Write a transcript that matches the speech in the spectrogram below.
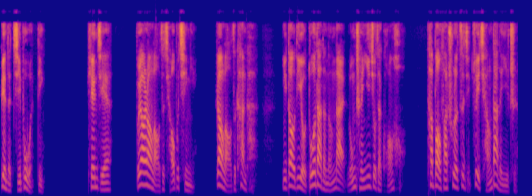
变得极不稳定。天劫，不要让老子瞧不起你，让老子看看你到底有多大的能耐！龙尘依旧在狂吼，他爆发出了自己最强大的意志。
